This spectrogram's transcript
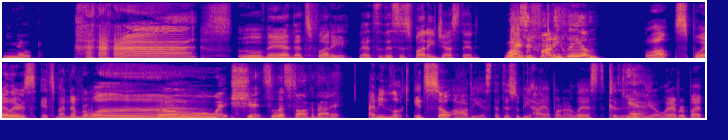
Nope. oh man, that's funny. That's this is funny, Justin. Why is it funny, Liam? Well, spoilers. It's my number oh, one. Oh it- shit. So let's talk about it. I mean, look, it's so obvious that this would be high up on our list because Yeah. you know whatever. But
